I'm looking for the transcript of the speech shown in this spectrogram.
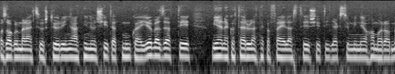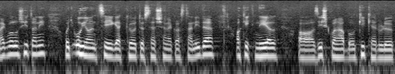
az agglomerációs törvény átminősített munkahelyi jövezetté, mi ennek a területnek a fejlesztését igyekszünk minél hamarabb megvalósítani, hogy olyan cégek költözhessenek aztán ide, akiknél az iskolából kikerülők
